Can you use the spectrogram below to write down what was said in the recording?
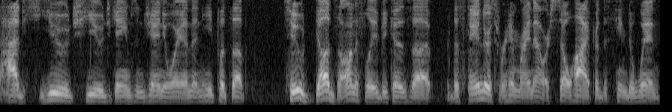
had huge, huge games in January, and then he puts up two duds, honestly, because uh, the standards for him right now are so high for this team to win.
